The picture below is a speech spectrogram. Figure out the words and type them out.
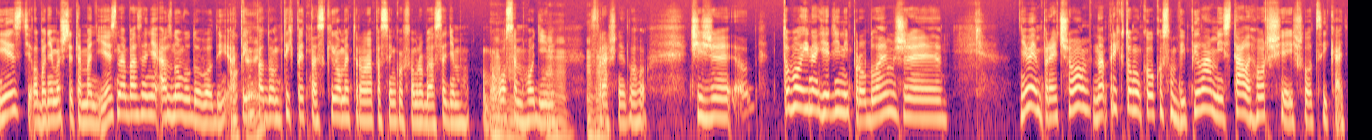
jesť, lebo nemôžete tam ani jesť na bazéne a znovu do vody. A OK. tým pádom tých 15 kilometrov na pasienkoch som robila 7, 8 hodín. Strašne dlho. Čiže e, to bol inak jediný problém, že Neviem prečo, napriek tomu, koľko som vypila, mi stále horšie išlo cikať.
